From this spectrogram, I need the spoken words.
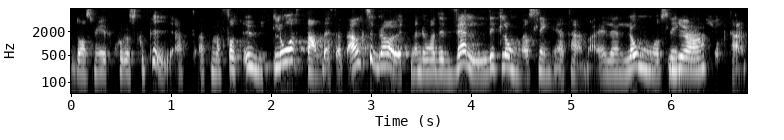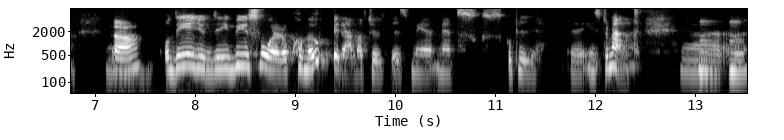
de som gör koloskopi, att, att man fått utlåtandet att allt ser bra ut, men du hade väldigt långa och slingriga tarmar, eller en lång och slingrig ja. tjocktarm. Ja. Eh, och det, är ju, det blir ju svårare att komma upp i den naturligtvis med, med ett skopi instrument. Mm, eh, mm.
